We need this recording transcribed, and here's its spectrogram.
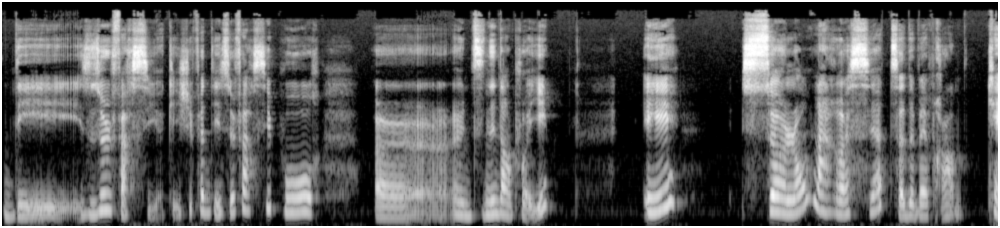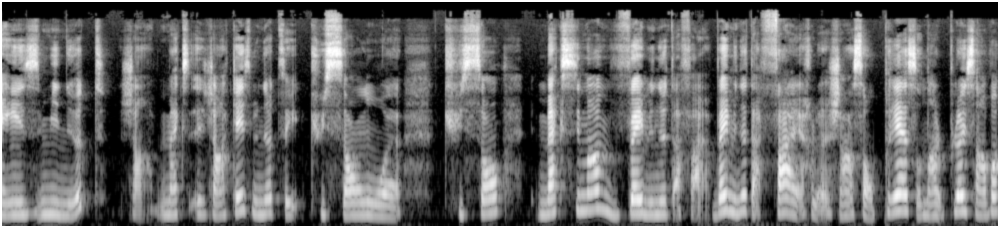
des œufs farcis, ok? J'ai fait des œufs farcis pour euh, un dîner d'employés. Et selon la recette, ça devait prendre 15 minutes. Genre, max, genre 15 minutes, c'est cuisson, euh, cuisson, maximum 20 minutes à faire. 20 minutes à faire, là. Genre, sont prêts, sont dans le plat, ils s'en vont.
